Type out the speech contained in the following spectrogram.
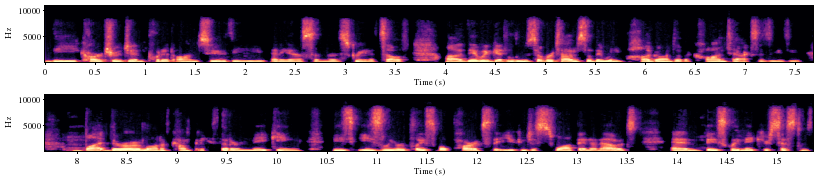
the cartridge and put it onto the NES and the screen itself, uh, they would get loose over time, so they wouldn't hug onto the contacts as easy. But there are a lot of companies that are making these easily replaceable parts that you can just swap in and out and basically make your systems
